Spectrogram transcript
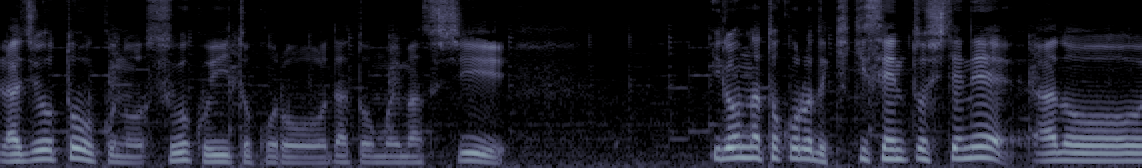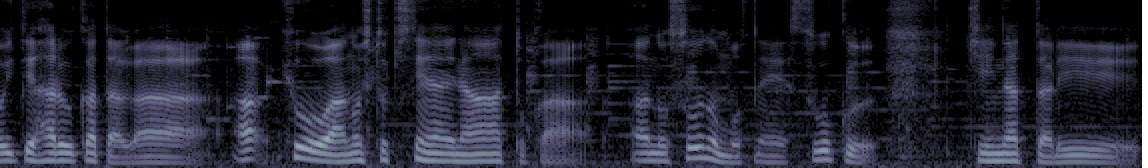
ラジオトークのすごくいいところだと思いますしいろんなところで聞き戦としてね、あのいてはる方が、あ、今日はあの人来てないなとか、あのそういうのもねすごく気になったり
